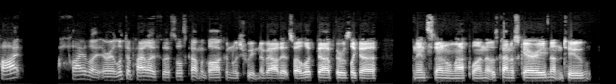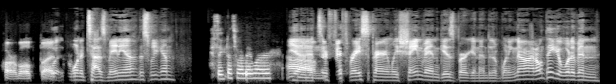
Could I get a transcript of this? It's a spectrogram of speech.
caught highlight or I looked up highlights of this. Scott McLaughlin was tweeting about it, so I looked up. There was like a an incident on lap one that was kind of scary. Nothing too horrible, but What- One in Tasmania this weekend. I think that's where they were. Yeah, Um, it's their fifth race apparently. Shane Van Gisbergen ended up winning. No, I don't think it would have been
